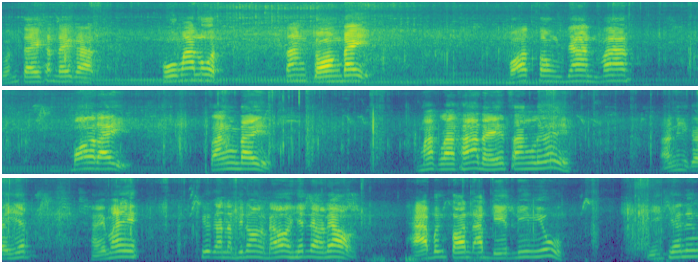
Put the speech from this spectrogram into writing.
สนใจคันใดก็ โทรมาโหลดสั่งจองได้บอต้องย่านว่าบอได้สั่งได้มักราคาใดสั่งเลย อันนี้ก็เฮ็ดให้ไหมคือกันนะพี่น้องเดี๋ยวเฮ็ดแล้วแล้วถาเบิ่งตอนอัปเดตรีวิวอีกเทียหนึง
